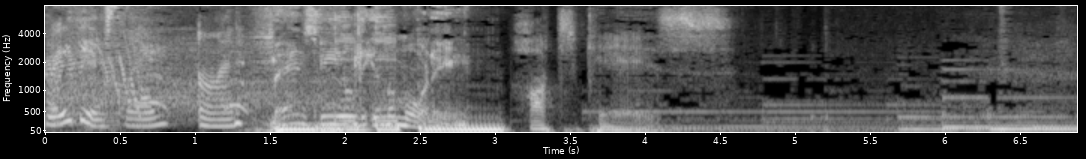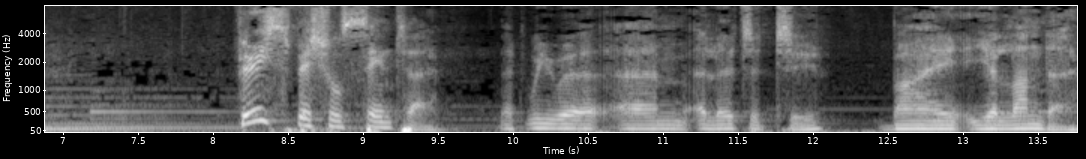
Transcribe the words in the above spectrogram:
Previously on Mansfield in the morning. Hot Cares. Very special centre that we were um, alerted to by Yolanda.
